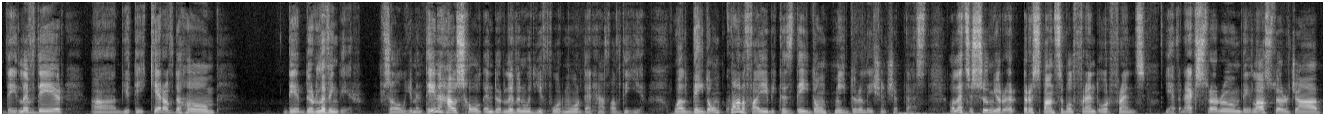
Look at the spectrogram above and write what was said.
They live there. Uh, you take care of the home. They're they're living there so you maintain a household and they're living with you for more than half of the year. Well, they don't qualify you because they don't meet the relationship test. Well, let's assume you're a irresponsible friend or friends. You have an extra room, they lost their job,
